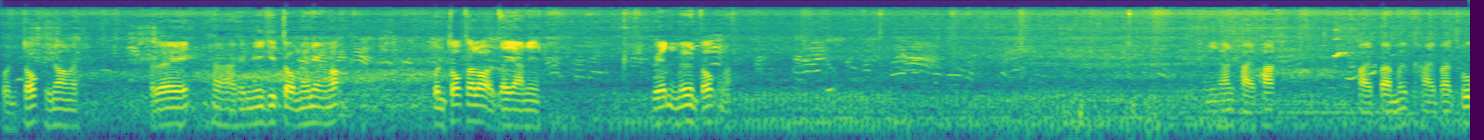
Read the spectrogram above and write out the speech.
ฝนตกพี่น้องเลยก็เลยอ่าเห็นมีขี้ตมนิดนึงเนาะฝนตกตลอดระยะนี้ เว้นมื้อตกเนาะ ร้านขายพัก ขายปลาหมึก ขายปลาทู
